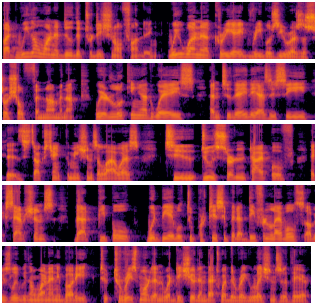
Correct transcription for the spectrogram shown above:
but we don't want to do the traditional funding. We want to create Revo Zero as a social phenomena. We're looking at ways, and today the SEC, the Stock Exchange Commissions allow us to do certain type of exceptions that people would be able to participate at different levels. Obviously, we don't want anybody to, to risk more than what they should, and that's what the regulations are there.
